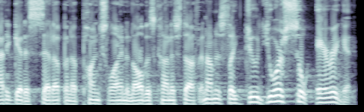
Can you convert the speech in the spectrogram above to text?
how to get a setup and a punchline and all this kind of stuff. And I'm just like, dude, you are so arrogant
